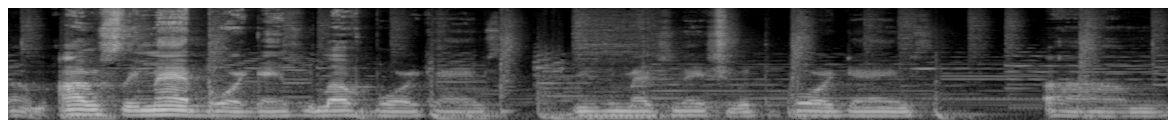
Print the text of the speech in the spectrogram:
Um, obviously, mad board games. We love board games. Use imagination with the board games. Um,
